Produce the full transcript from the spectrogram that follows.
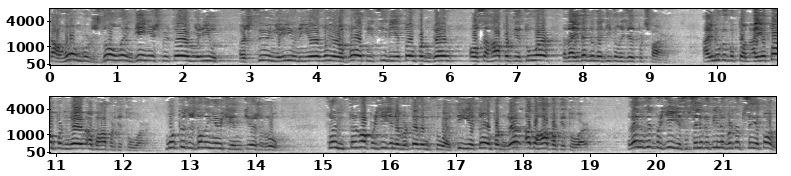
ka humbur çdo lloj ndjenje shpirtërore njeriu, është kthyer njeriu në një lloj roboti i cili jeton për të ngrënë ose ha për të jetuar dhe ai vetë nuk e di të përgjigjet për çfarë. Ai nuk e kupton, a jeton për të ngrënë apo ha për të jetuar. Mund të pyesësh çdo lloj njeriu që jeni që është në rrugë. Thuaj më trego përgjigjen e vërtetë dhe më thuaj, ti jeton për të ngrënë apo ha për të jetuar? Dhe nuk di të përgjigjet sepse nuk e di në të vërtetë pse jeton.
